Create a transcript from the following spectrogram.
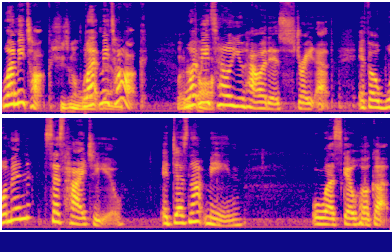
let me talk. She's gonna let let me down. talk. Let Let me tell you how it is straight up. If a woman says hi to you, it does not mean let's go hook up.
